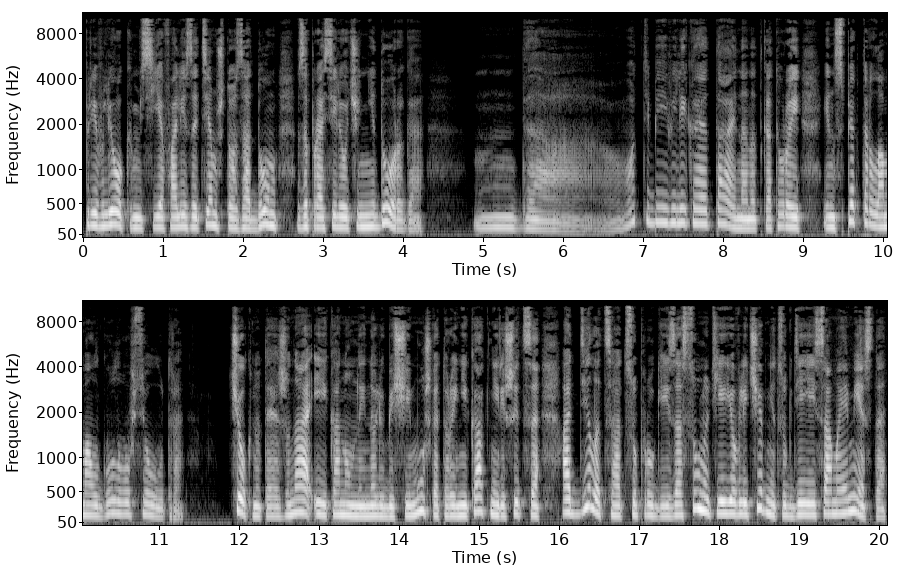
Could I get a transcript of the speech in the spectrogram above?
привлек мсье Фализа тем, что за дом запросили очень недорого». «Да, вот тебе и великая тайна, над которой инспектор ломал голову все утро. Чокнутая жена и экономный, но любящий муж, который никак не решится отделаться от супруги и засунуть ее в лечебницу, где ей самое место.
